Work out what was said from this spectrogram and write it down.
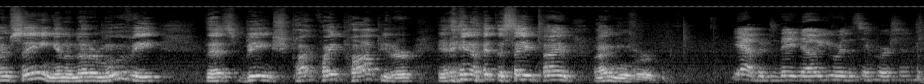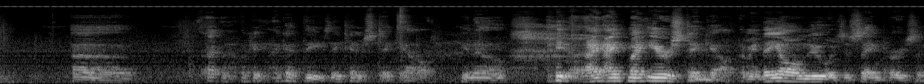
I'm singing in another movie that's being quite popular. You know, at the same time, I'm over. Yeah, but did they know you were the same person? Uh, I, okay, I got these. They tend to stick out. You know, you know I, I, my ears stick out. I mean, they all knew it was the same person.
